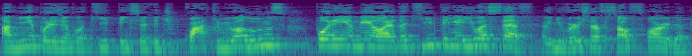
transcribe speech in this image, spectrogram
A minha, por exemplo, aqui tem cerca de 4 mil alunos, Porém, a meia hora daqui tem a USF, a University of South Florida,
